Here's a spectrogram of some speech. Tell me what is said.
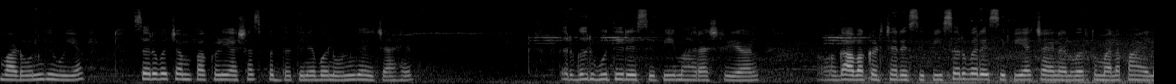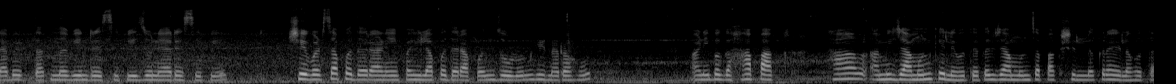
वाढवून घेऊया. सर्व चंपाकळी अशाच पद्धतीने बनवून घ्यायच्या आहेत. तर घरगुती रेसिपी महाराष्ट्रीयन गावाकडच्या रेसिपी सर्व रेसिपी या चॅनलवर तुम्हाला पाहायला भेटतात. नवीन रेसिपी जुन्या रेसिपी शेवटचा पदर आणि पहिला पदर आपण जोडून घेणार आहोत. आणि बघा हा पाक हा आम्ही जामून केले होते तर जामूनचा पाक शिल्लक राहिला होता.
